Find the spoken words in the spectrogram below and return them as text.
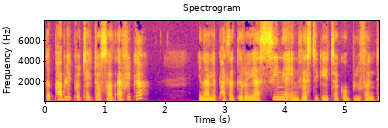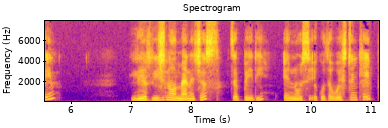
The Public Protector of South Africa e na le phatlhatiro ya Senior Investigator ko Bloemfontein le Regional Managers tse pedi e nosi e ko the Western Cape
